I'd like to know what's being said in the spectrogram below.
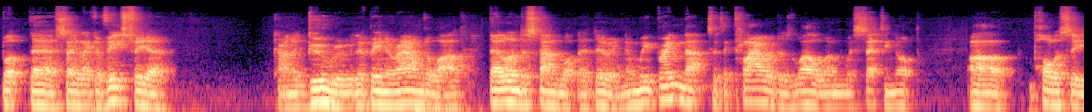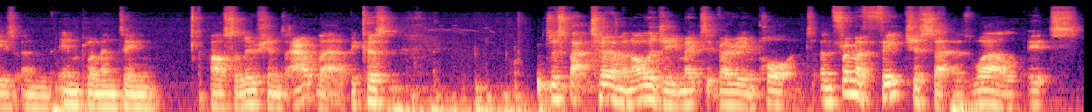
but they're say like a vSphere kind of guru, they've been around a while, they'll understand what they're doing. And we bring that to the cloud as well when we're setting up our policies and implementing our solutions out there because just that terminology makes it very important. And from a feature set as well, it's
